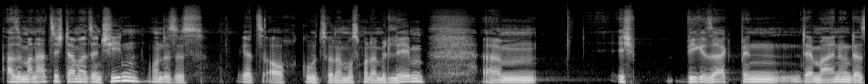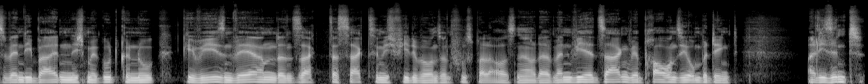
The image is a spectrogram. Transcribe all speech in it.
Also man hat sich damals entschieden und es ist jetzt auch gut so. Da muss man damit leben. Ähm, wie gesagt, bin der Meinung, dass wenn die beiden nicht mehr gut genug gewesen wären, dann sagt das sagt ziemlich viel über unseren Fußball aus. Ne? Oder wenn wir jetzt sagen, wir brauchen sie unbedingt, weil die sind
